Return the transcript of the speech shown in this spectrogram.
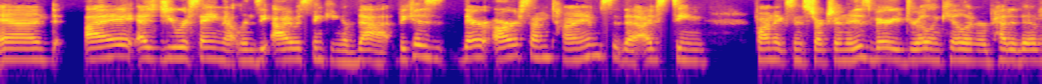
And I, as you were saying that, Lindsay, I was thinking of that because there are some times that I've seen phonics instruction that is very drill and kill and repetitive,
